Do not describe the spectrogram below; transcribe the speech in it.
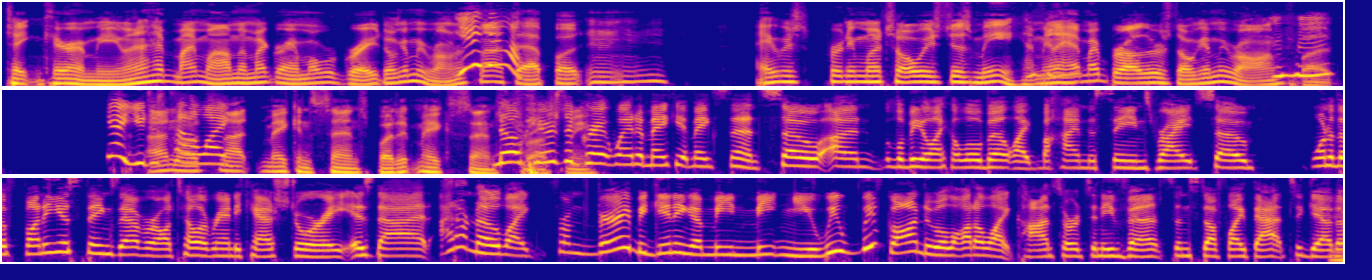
taking care of me. And I had my mom and my grandma were great. Don't get me wrong, it's yeah. not that, but mm, it was pretty much always just me. I mean, I had my brothers. Don't get me wrong, mm-hmm. but yeah, you just kind of like not making sense, but it makes sense. No, here's me. a great way to make it make sense. So uh, it'll be like a little bit like behind the scenes, right? So one of the funniest things ever, I'll tell a Randy Cash story, is that I don't know, like from the very beginning of me meeting you, we we've gone to a lot of like concerts and events and stuff like that together.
